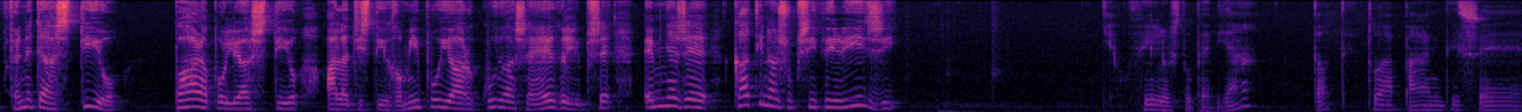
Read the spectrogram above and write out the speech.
φαίνεται αστείο, πάρα πολύ αστείο, αλλά τη στιγμή που η αρκούδα σε έγλειψε έμοιαζε κάτι να σου ψιθυρίζει. Και ο φίλος του παιδιά τότε του απάντησε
